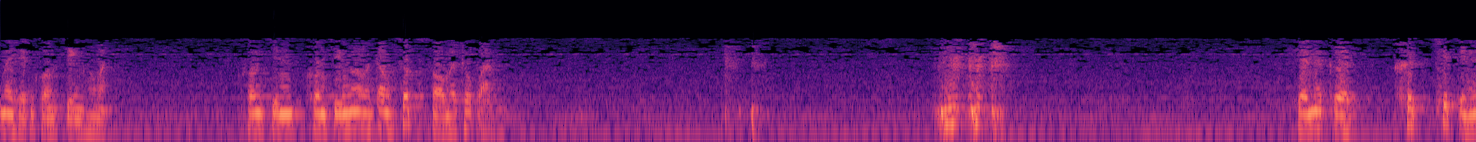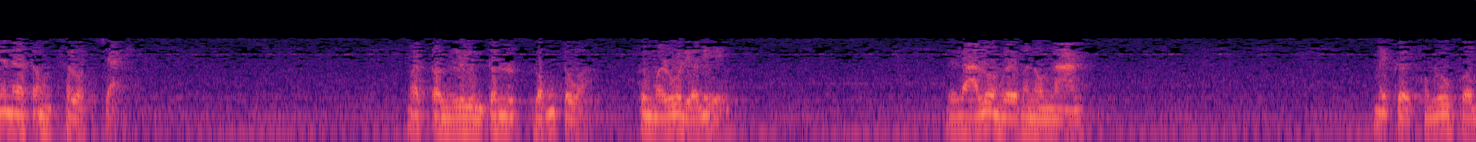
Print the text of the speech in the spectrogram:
ไม่เห็นความจริงของมันคความจริงความจริงว่ามันต้องสุดโทรมไปทุกวัน เห็นเกิดคิดคิดอย่างนี้เราต้องสลดใจ ว่าตนลืมตนหลงตัวเพิ่งมารู้เดี๋ยวนี้เอง เวลาล่วงเลยมานมนาน ไม่เกิดความรู้ความ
